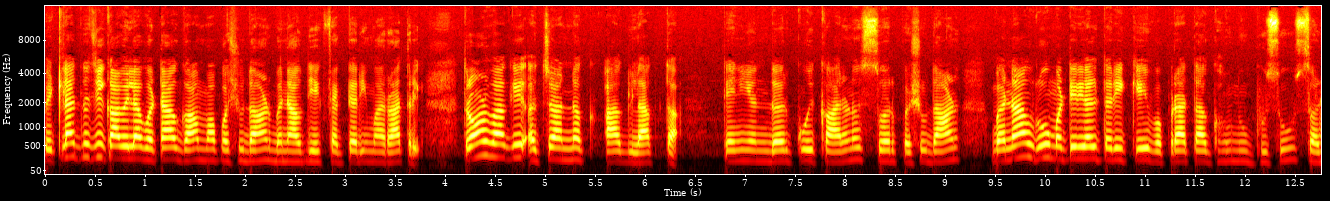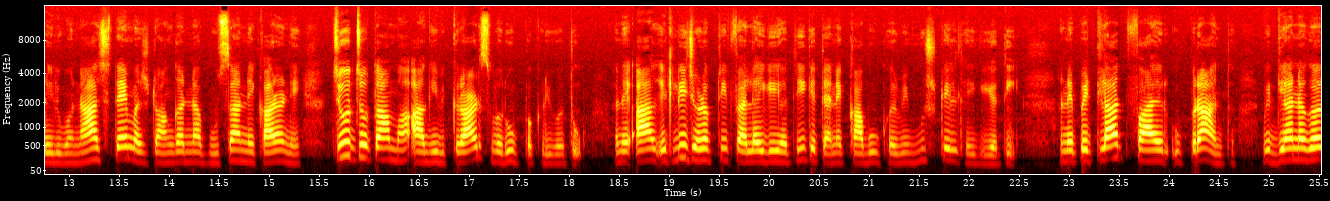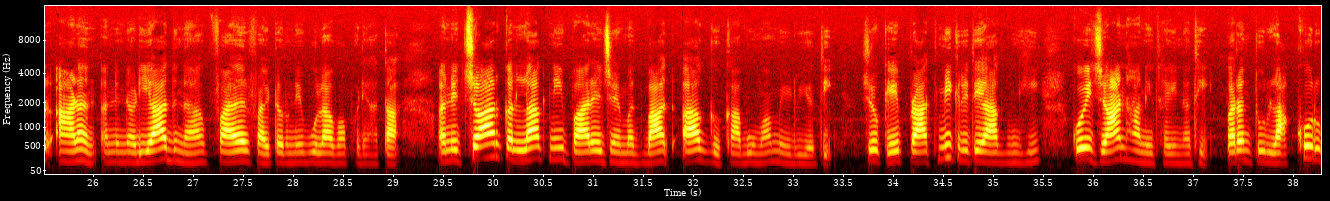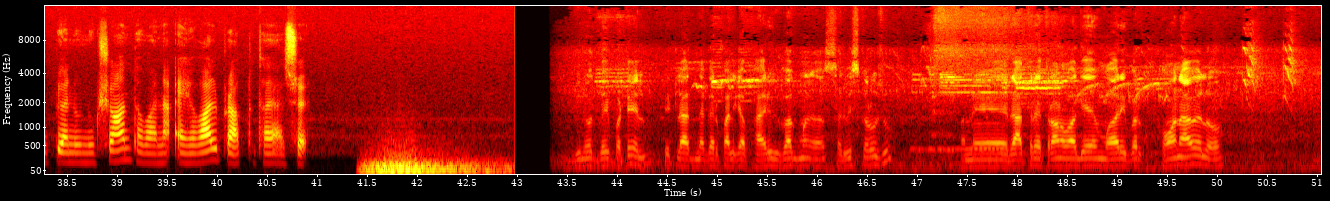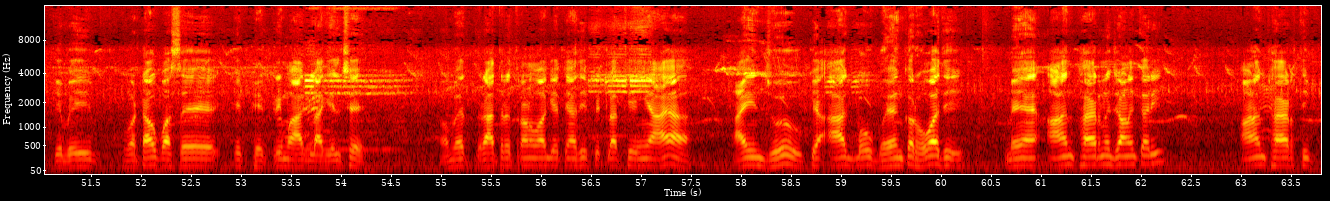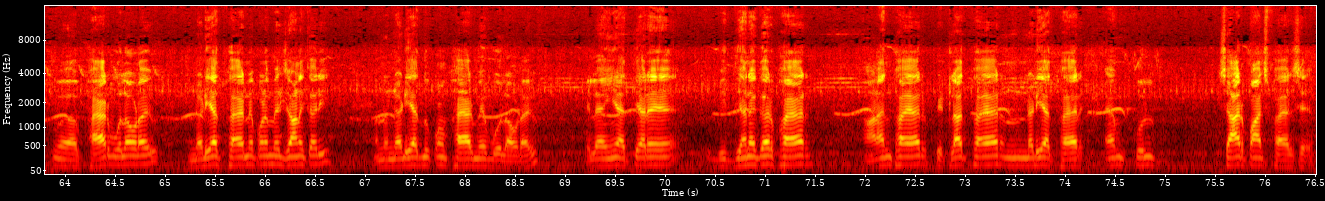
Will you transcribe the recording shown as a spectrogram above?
પેટલાદ નજીક આવેલા વટાવ ગામમાં પશુદાણ બનાવતી એક ફેક્ટરીમાં રાત્રે ત્રણ વાગે અચાનક આગ લાગતા તેની અંદર કોઈ કારણસર પશુદાણ બનાવ રો મટીરિયલ તરીકે વપરાતા ઘઉંનું ભૂસું, સડેલું અનાજ તેમજ ડાંગરના ભૂસાને કારણે જોતજોતામાં આગે વિકરાળ સ્વરૂપ પકડ્યું હતું. અને આગ એટલી ઝડપથી ફેલાઈ ગઈ હતી કે તેને કાબૂ કરવી મુશ્કેલ થઈ ગઈ હતી. અને પેટલાદ ફાયર ઉપરાંત વિદ્યાનગર, આણંદ અને નડિયાદના ફાયર ફાઇટરોને બોલાવવા પડ્યા હતા અને ચાર કલાકની ભારે જહેમત બાદ આગ કાબૂમાં મેળવી હતી. જો કે પ્રાથમિક રીતે આગની કોઈ જાનહાનિ થઈ નથી, પરંતુ લાખો રૂપિયાનું નુકસાન થવાના અહેવાલ પ્રાપ્ત થયા છે. વિનોદભાઈ પટેલ પેટલાદ નગરપાલિકા ફાયર વિભાગમાં સર્વિસ કરું છું. અને રાત્રે ત્રણ વાગે મારી પર ફોન આવેલો કે ભાઈ વટાવ પાસે એક ફેક્ટરીમાં આગ લાગેલ છે. અમે રાત્રે ત્રણ વાગે ત્યાંથી પેટલાદથી અહીંયા આવ્યા આવીને જોયું કે આગ બહુ ભયંકર હોવાથી મેં આણંદ ફાયરને જાણ કરી. આણંદ ફાયરથી ફાયર બોલાવડાવ્યું નડિયાદ ફાયરને પણ મેં જાણ કરી અને નડિયાદનું પણ ફાયર મેં બોલાવડાવ્યું એટલે અહીંયા અત્યારે Vidyanagar fire Anand fire Petlad fire Nadiad fire. એમ કુલ ચાર પાંચ ફાયર છે.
